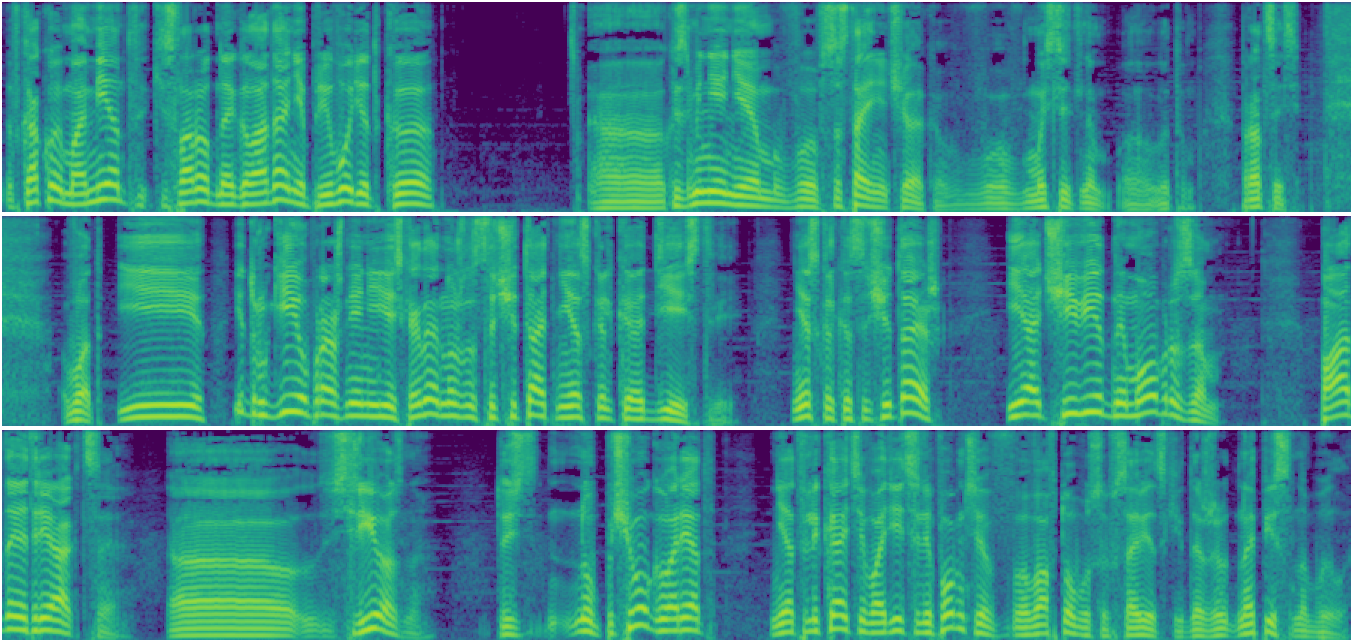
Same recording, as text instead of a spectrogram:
в какой момент кислородное голодание приводит к к изменениям в, в состоянии человека, в, в мыслительном в этом процессе. Вот. И, и другие упражнения есть, когда нужно сочетать несколько действий. Несколько сочетаешь, и очевидным образом падает реакция. Э, серьезно. То есть, ну, почему говорят, не отвлекайте водителя, помните, в, в автобусах в советских даже написано было.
